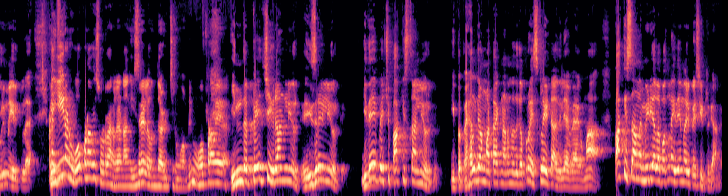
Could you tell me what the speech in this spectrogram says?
உரிமை இருக்குல்ல? ஆனா ஈரான் ஓப்பனாவே சொல்றாங்களே நாங்க இஸ்ரேலை வந்து அழிச்சிருவோம் அப்படின்னு ஓப்பனாவே இந்த பேச்சு ஈரான்லயும் இருக்கு இஸ்ரேல்லயும் இருக்கு. இதே பேச்சு பாகிஸ்தான்லயும் இருக்கு. இப்ப பெஹல்காம் அட்டாக் நடந்ததுக்கு அப்புறம் எஸ்கலேட் ஆகுது இல்லையா வேகமா? பாகிஸ்தான்ல மீடியால பார்த்தோம்னா இதே மாதிரி பேசிட்டு இருக்காங்க.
